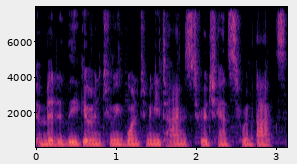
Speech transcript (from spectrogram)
admittedly given to me one too many times to a chance to an ex.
